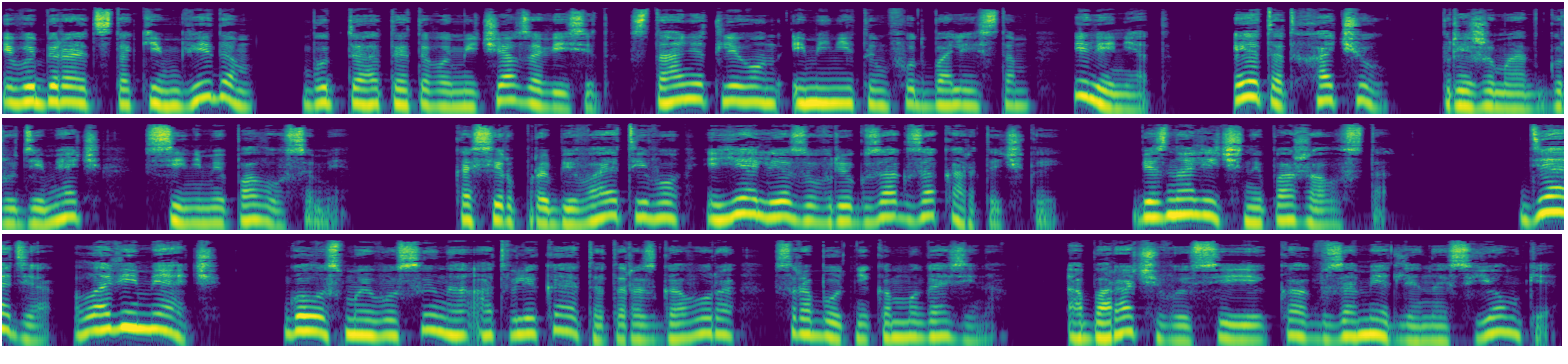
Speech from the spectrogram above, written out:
и выбирает с таким видом, будто от этого мяча зависит, станет ли он именитым футболистом или нет. «Этот хочу», — прижимает к груди мяч с синими полосами. Кассир пробивает его, и я лезу в рюкзак за карточкой. «Безналичный, пожалуйста». «Дядя, лови мяч!» Голос моего сына отвлекает от разговора с работником магазина. Оборачиваюсь и, как в замедленной съемке,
